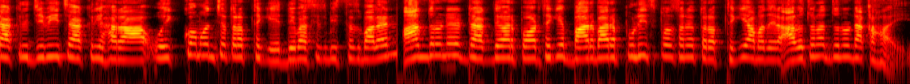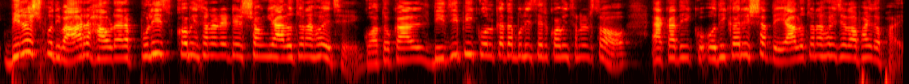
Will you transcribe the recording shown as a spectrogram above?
চাকরিজীবী, চাকরিহারা ঐক্য মঞ্চের তরফ থেকে দেবাশিস বিশ্বাস বলেন, আন্দোলনের ডাক দেওয়ার পর থেকে বারবার পুলিশ প্রশাসনের তরফ থেকে আমাদের আলোচনার জন্য ডাকা হয়। বৃহস্পতিবার হাওড়ার পুলিশ কমিশনারেটের সঙ্গে আলোচনা হয়েছে। গতকাল ডিজিপি কলকাতা পুলিশের কমিশনার সহ একাধিক অধিকারীর সাথে আলোচনা হয়েছে দফায় দফায়।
